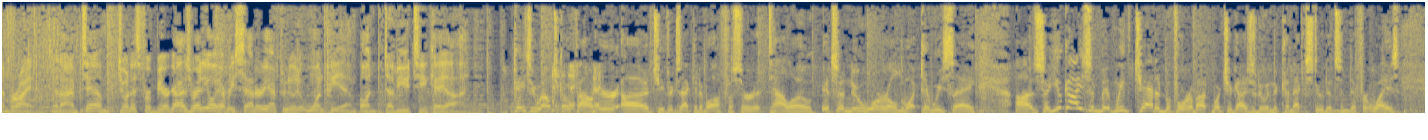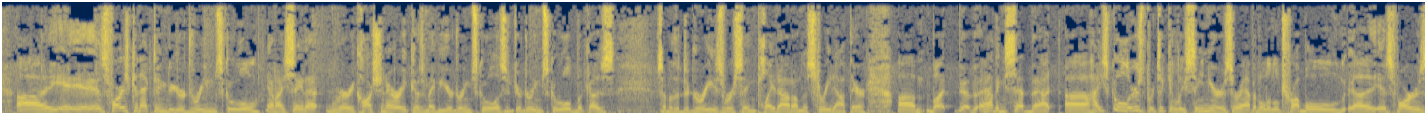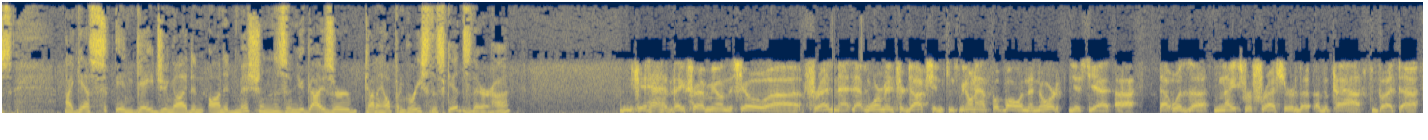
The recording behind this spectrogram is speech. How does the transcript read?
I'm Brian. And I'm Tim. Join us for Beer Guys Radio every Saturday afternoon at 1 p.m. on WTKI. Casey Welch, co-founder, uh, chief executive officer at Tallo. It's a new world. What can we say? Uh, so you guys have been, we've chatted before about what you guys are doing to connect students in different ways. Uh, as far as connecting to your dream school, and I say that very cautionary because maybe your dream school isn't your dream school because some of the degrees we're seeing played out on the street out there. Um, but uh, having said that, uh, high schoolers, particularly seniors, are having a little trouble uh, as far as I guess engaging on, on admissions, and you guys are kind of helping grease the skids there, huh? Yeah, thanks for having me on the show, uh, Fred. And that, that warm introduction, since we don't have football in the North just yet, uh, that was a nice refresher of the, of the past. But uh,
